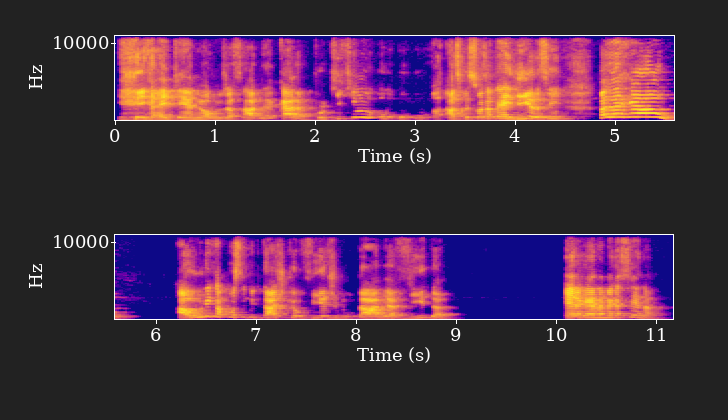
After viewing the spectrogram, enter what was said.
E aí, quem é meu aluno já sabe, né? Cara, por que, que o, o, as pessoas até riam assim? Mas é real! A única possibilidade que eu via de mudar a minha vida era ganhar na Mega Sena.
